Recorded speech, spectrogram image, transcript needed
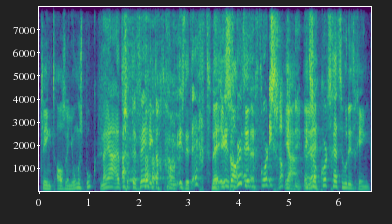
klinkt als een jongensboek. Nou ja, het is op tv en ik dacht gewoon, is dit echt? Nee, Weet je, ik is- zal gebeurt dit even echt? kort, Ik snap het ja, niet, Ik zal kort schetsen hoe dit ging.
